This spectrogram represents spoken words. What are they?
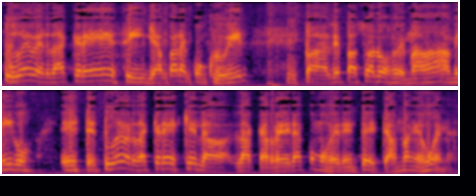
tú de verdad crees, y ya para concluir, para darle paso a los demás amigos, este, tú de verdad crees que la, la carrera como gerente de Casman es buena?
